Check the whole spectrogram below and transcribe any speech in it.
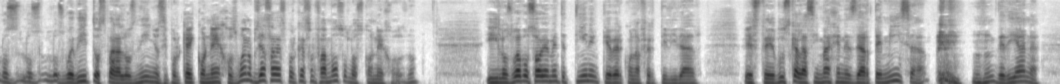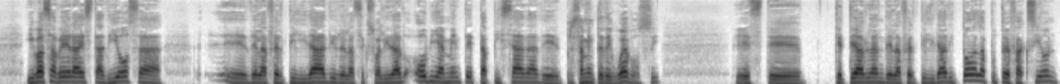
los, los, huevitos para los niños y por qué hay conejos. Bueno, pues ya sabes por qué son famosos los conejos, ¿no? Y los huevos obviamente tienen que ver con la fertilidad. Este, busca las imágenes de Artemisa, de Diana, y vas a ver a esta diosa eh, de la fertilidad y de la sexualidad, obviamente tapizada de precisamente de huevos. Este, que te hablan de la fertilidad y toda la putrefacción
